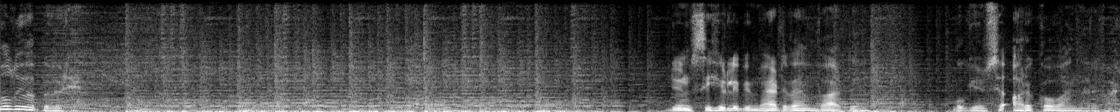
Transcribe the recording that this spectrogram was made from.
Oluyor böyle? Dün sihirli bir merdiven vardı. Bugünse arı kovanları var.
